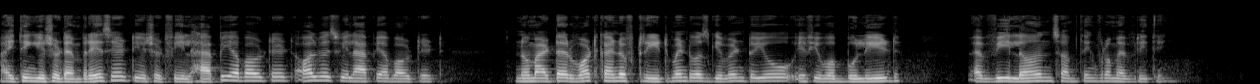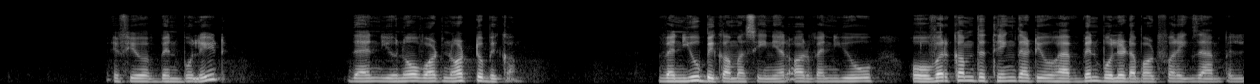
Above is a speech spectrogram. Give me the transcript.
I think you should embrace it. You should feel happy about it. Always feel happy about it. No matter what kind of treatment was given to you, if you were bullied, uh, we learn something from everything. If you have been bullied, then you know what not to become. When you become a senior or when you overcome the thing that you have been bullied about, for example,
